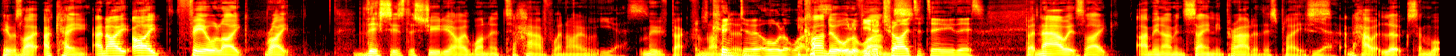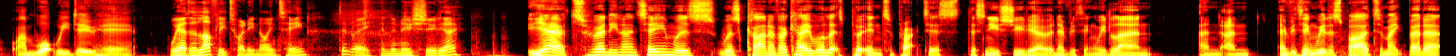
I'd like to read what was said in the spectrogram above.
it was like okay, and I I feel like right, this is the studio I wanted to have when I Yes. moved back from And you London. couldn't do it all at once. You can't do it all if at you'd once. have tried to do this, But now it's like I mean I'm insanely proud of this place Yeah. and how it looks and what and what we do here. we had a lovely 2019, didn't we, in the new studio? Yeah, 2019 was was kind of okay. Well, let's put into practice this new studio and everything we'd learned and and everything we'd aspired to make better.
